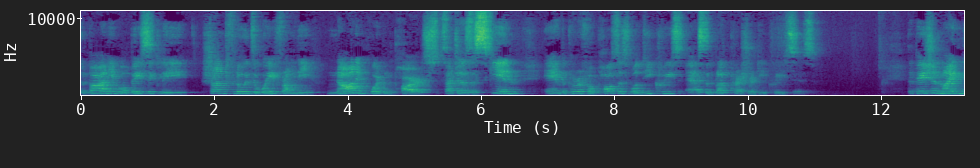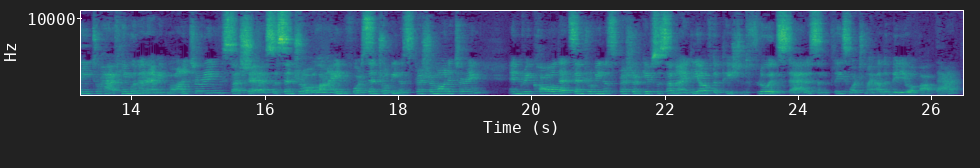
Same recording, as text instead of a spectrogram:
the body will basically shunt fluids away from the non-important parts, such as the skin, and the peripheral pulses will decrease as the blood pressure decreases. The patient might need to have hemodynamic monitoring, such as a central line for central venous pressure monitoring, and recall that central venous pressure gives us an idea of the patient fluid status, and please watch my other video about that.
